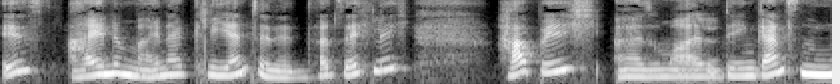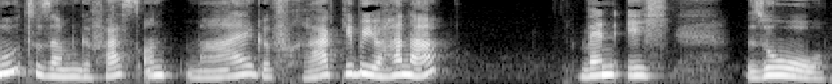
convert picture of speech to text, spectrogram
ist eine meiner Klientinnen. Tatsächlich habe ich also mal den ganzen Mut zusammengefasst und mal gefragt, liebe Johanna, wenn ich so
